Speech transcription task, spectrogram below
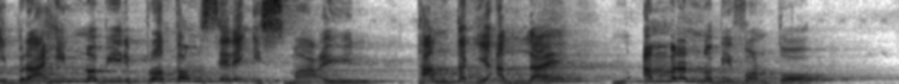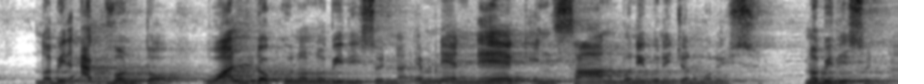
ইব্রাহিম নবীর প্রথম ছেলে ইসমাইল থান তাকি আল্লাহ? আমরা নবী ফন্ত নবীর আগ ফন্ত ওয়ার্ল্ড কোনো নবী দিছই না। এমনি নেক ইনসান বনি বনি জন্ম লইছ। নবী দিছই না।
